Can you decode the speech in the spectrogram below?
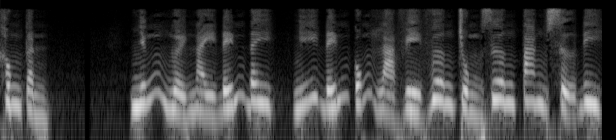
Không cần. Những người này đến đây, nghĩ đến cũng là vì vương trùng dương tang sự đi.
